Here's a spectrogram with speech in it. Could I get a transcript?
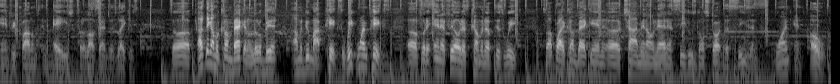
injury problems and age for the Los Angeles Lakers. So uh, I think I'm gonna come back in a little bit. I'm gonna do my picks, week one picks uh, for the NFL that's coming up this week. So I'll probably come back in and uh, chime in on that and see who's gonna start the season one and zero. Oh.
